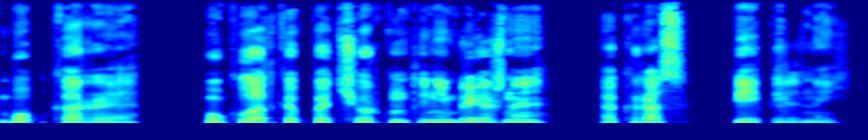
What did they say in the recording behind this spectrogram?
боб-каре. Укладка подчеркнута небрежная, окрас пепельный.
